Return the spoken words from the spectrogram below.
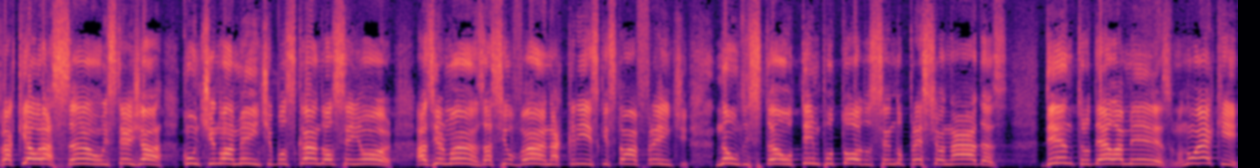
Para que a oração esteja continuamente buscando ao Senhor. As irmãs, a Silvana, a Cris, que estão à frente, não estão o tempo todo sendo pressionadas dentro dela mesma. Não é que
